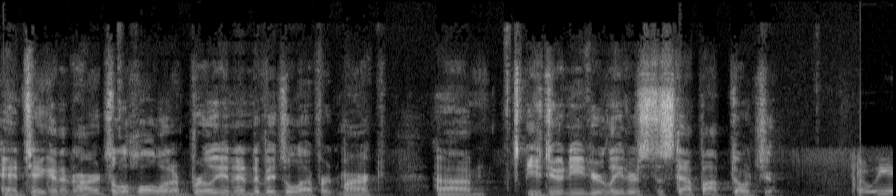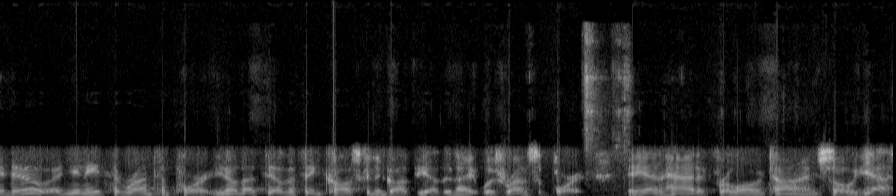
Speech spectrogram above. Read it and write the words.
and taking it hard to the hole in a brilliant individual effort, Mark. Um, you do need your leaders to step up, don't you? Oh, you do, and you need some run support. You know, that's the other thing Koskinen got the other night was run support. He hadn't had it for a long time. So, yes,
